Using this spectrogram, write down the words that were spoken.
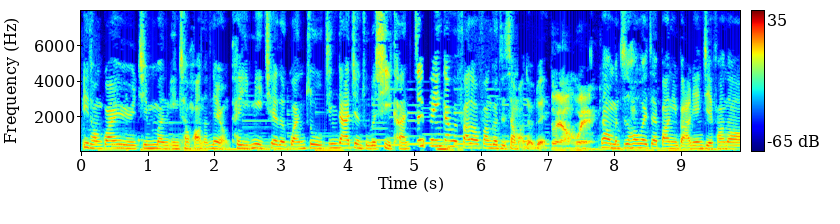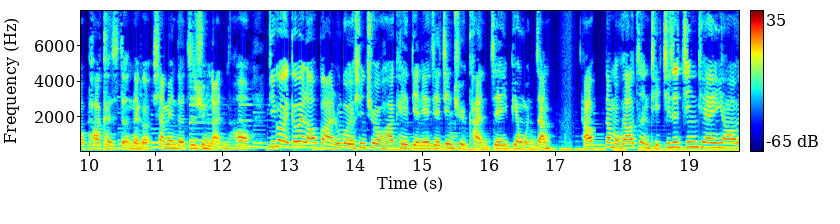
一同关于金门影城隍的内容，可以密切的关注金大建筑的细刊，这篇应该会发到方格子上嘛，对不对？对啊，会。那我们之后会再帮你把链接放到 Podcast 的那个下面的资讯栏，然后提供给各位老板，如果有兴趣的话，可以点链接进去看这一篇文章。好，那我们回到正题，其实今天要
